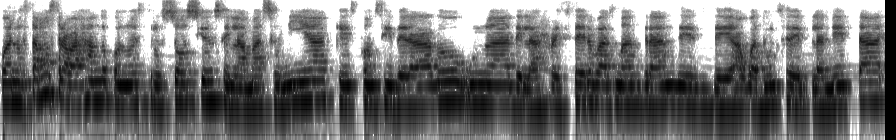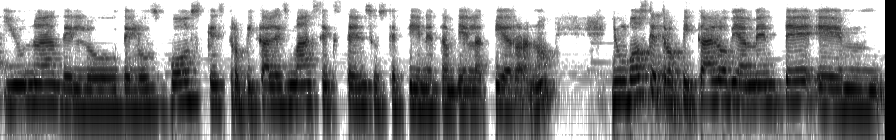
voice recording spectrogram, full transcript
bueno, estamos trabajando con nuestros socios en la Amazonía, que es considerado una de las reservas más grandes de agua dulce del planeta y una de, de los bosques tropicales más extensos que tiene también la Tierra, ¿no? Y un bosque tropical, obviamente, em,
